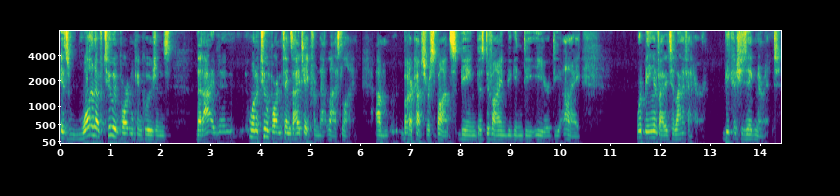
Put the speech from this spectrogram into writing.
is one of two important conclusions that I, one of two important things I take from that last line. Um, Buttercup's response being, "Does divine begin D E or D I?" We're being invited to laugh at her because she's ignorant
